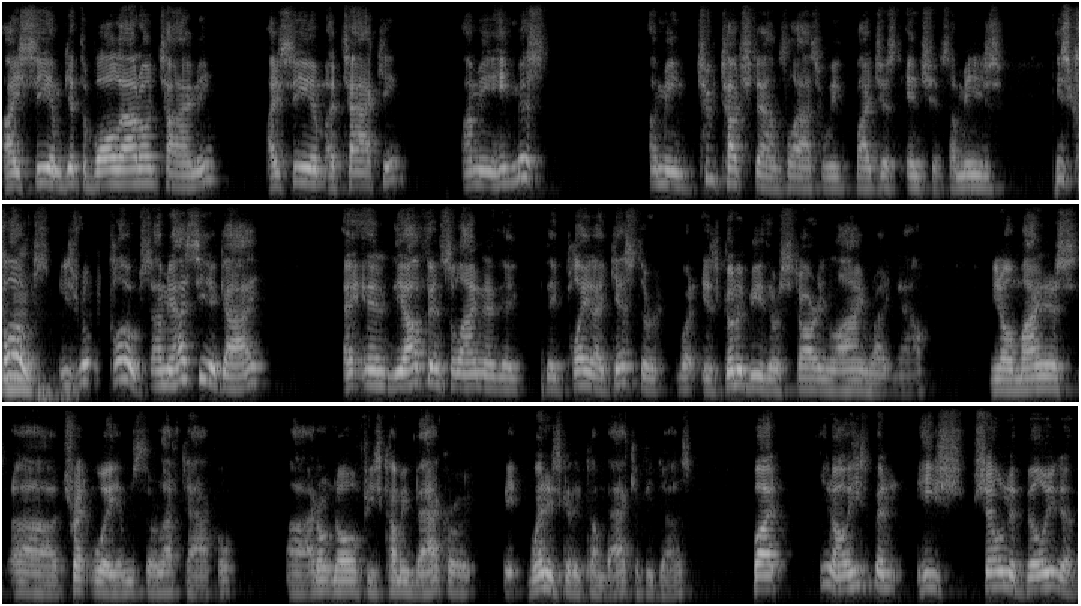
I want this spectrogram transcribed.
I see him get the ball out on timing. I see him attacking. I mean, he missed, I mean, two touchdowns last week by just inches. I mean, he's he's close. Mm-hmm. He's really close. I mean, I see a guy, and the offensive line that they they played. I guess they're what is going to be their starting line right now you know, minus uh, Trent Williams, their left tackle. Uh, I don't know if he's coming back or when he's going to come back if he does. But you know, he's been he's shown the ability to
